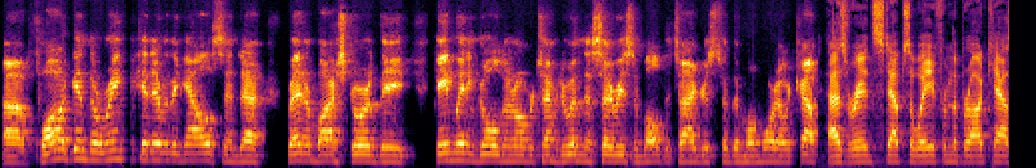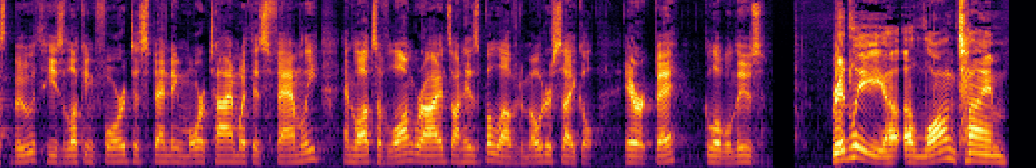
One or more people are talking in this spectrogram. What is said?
uh, fog in the rink and everything else. And uh, Brennan Bosch scored the game winning goal in overtime to win the series and vault the Tigers to the Memorial Cup. As Rid steps away from the broadcast booth, he's looking forward to spending more time with his family and lots of long rides on his beloved motorcycle. Eric Bay, Global News. Ridley, a, a longtime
